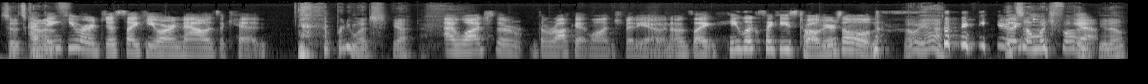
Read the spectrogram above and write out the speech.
So it's kind of I think you are just like you are now as a kid. pretty much, yeah. I watched the the rocket launch video and I was like, he looks like he's 12 years old. Oh yeah, it's like, so much fun, yeah. you know.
